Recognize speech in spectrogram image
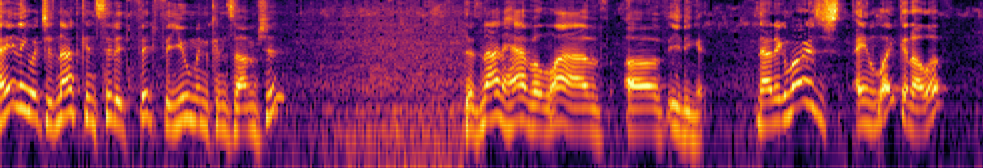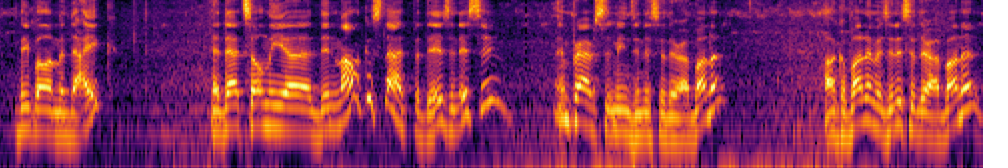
anything which is not considered fit for human consumption does not have a lav of eating it. Now the Gemara is ain't like an olive, people are medayik, and that's only a uh, din malchus not, but there's an isser, and perhaps it means an isser derabanan. Al kabanim is an isser derabanan.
